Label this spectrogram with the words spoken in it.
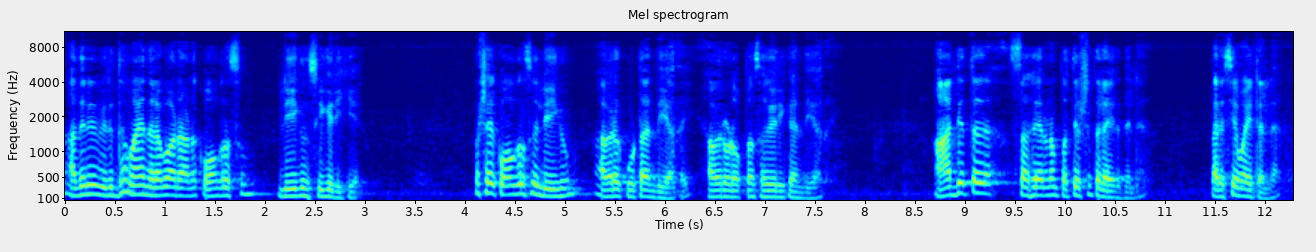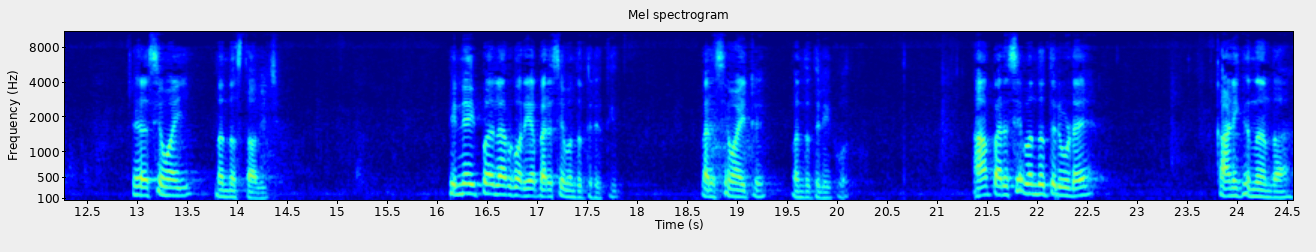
അതിന് വിരുദ്ധമായ നിലപാടാണ് കോൺഗ്രസും ലീഗും സ്വീകരിക്കുക. പക്ഷേ കോൺഗ്രസും ലീഗും അവരെ കൂട്ടാൻ തയ്യാറായി അവരോടൊപ്പം സഹകരിക്കാൻ തയ്യാറായി. ആദ്യത്തെ സഹകരണം പ്രത്യക്ഷത്തിലായിരുന്നില്ല പരസ്യമായിട്ടല്ല രഹസ്യമായി ബന്ധം സ്ഥാപിച്ചു. പിന്നെ ഇപ്പോൾ എല്ലാവർക്കും അറിയാം പരസ്യബന്ധത്തിലെത്തി പരസ്യമായിട്ട് ബന്ധത്തിലേക്ക് വന്നു. ആ പരസ്യബന്ധത്തിലൂടെ കാണിക്കുന്നത് എന്താ?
